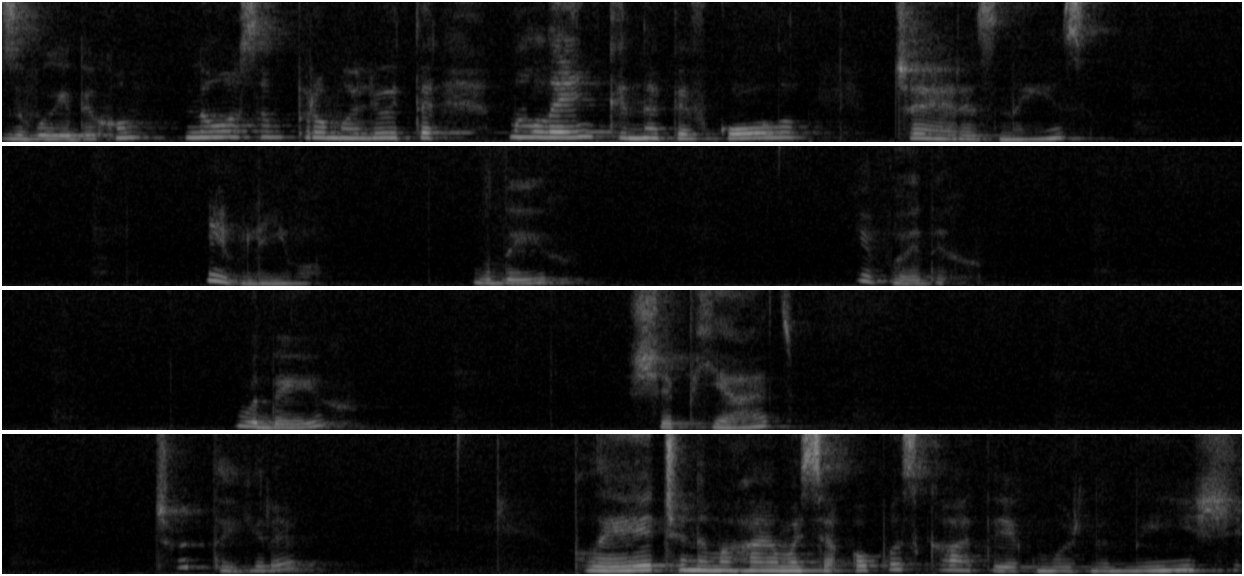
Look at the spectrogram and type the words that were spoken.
З видихом носом промалюйте маленьке напівколо через низ і вліво. Вдих і видих. Вдих. Ще п'ять. Чотири. Плечі намагаємося опускати як можна нижче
